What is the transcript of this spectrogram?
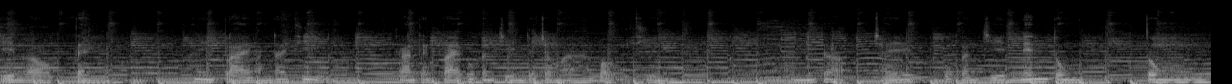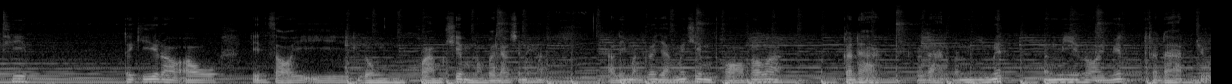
จีนเราแต่งให้ปลายมันได้ที่การแต่งปลายผู้กันจีนเดี๋ยวจะมาบอกอีกทีหนึงอันนี้ก็ใช้ผู้กันจีนเน้นตรงตรงที่ ตะกี้เราเอาดินสอ EE ลงความเข้มลงไปแล้วใช่ไหมครับอันนี้มันก็ยังไม่เข้มพอ เพราะว่ากระดาษกระดาษมันมีเม็ด มันมีรอยเม็ดกระดาษอยู่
